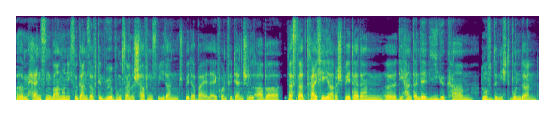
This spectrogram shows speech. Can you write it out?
Ähm, Hansen war noch nicht so ganz auf dem Höhepunkt seines Schaffens, wie dann später bei LA Confidential, aber dass da drei, vier Jahre später dann äh, die Hand an der Wiege kam, durfte mhm. nicht wundern.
